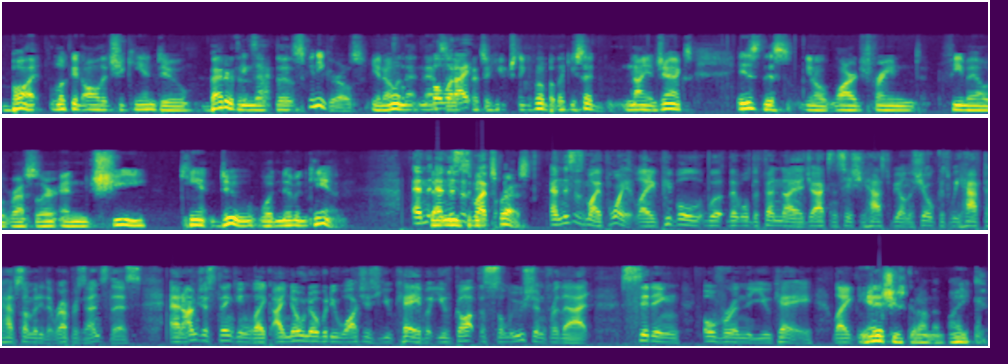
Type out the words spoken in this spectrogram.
but look at all that she can do better than Exactly. the, the skinny girls, you know, and that, that's what a, I- that's a huge thing as well. But like you said, Nia Jax is this you know large framed female wrestler, and she can't do what Niven can. and That and this is my expressed. And this is my point. Like people w- that will defend Nia Jax and say she has to be on the show because we have to have somebody that represents this. And I'm just thinking, like, I know nobody watches UK, but you've got the solution for that sitting over in the UK. Like, And she's good on the mic.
